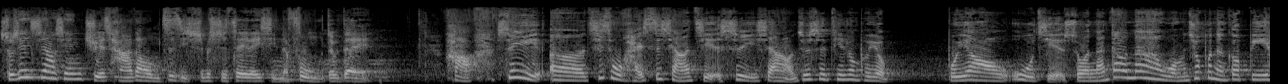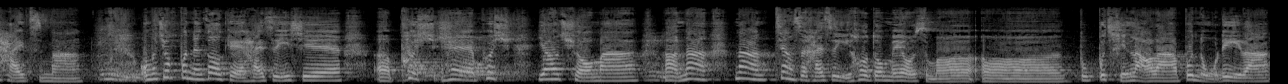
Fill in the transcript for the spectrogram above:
首先是要先觉察到我们自己是不是这一类型的父母，对不对？好，所以呃，其实我还是想要解释一下哦，就是听众朋友。不要误解，说难道那我们就不能够逼孩子吗？我们就不能够给孩子一些呃 push 嘿 push 要求吗？啊，那那这样子孩子以后都没有什么呃不不勤劳啦，不努力啦，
